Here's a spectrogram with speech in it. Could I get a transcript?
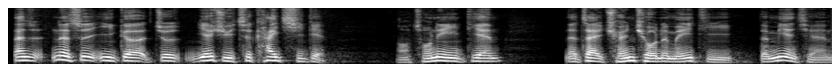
但是那是一个，就也许是开启点啊，从那一天。那在全球的媒体的面前，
